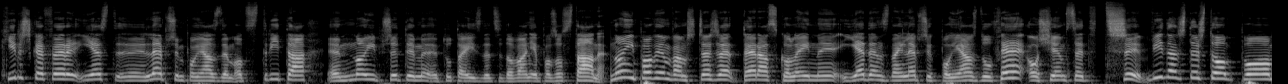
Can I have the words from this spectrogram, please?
Hirschkefer jest e, lepszym pojazdem od streeta, e, no i przy tym tutaj zdecydowanie pozostanę. No i powiem wam szczerze, teraz kolejny jeden z najlepszych pojazdów T803. Widać też to po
